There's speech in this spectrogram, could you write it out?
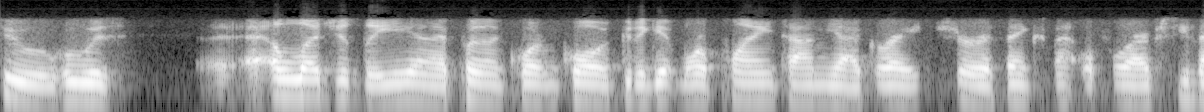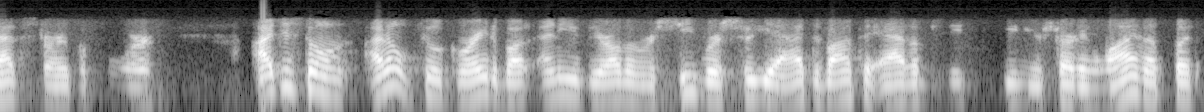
too, who is uh, allegedly, and I put in quote unquote, going to get more playing time. Yeah, great, sure, thanks, Matt LaFleur. I've seen that story before. I just don't. I don't feel great about any of the other receivers. So yeah, Davante Adams needs to be in your starting lineup, but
